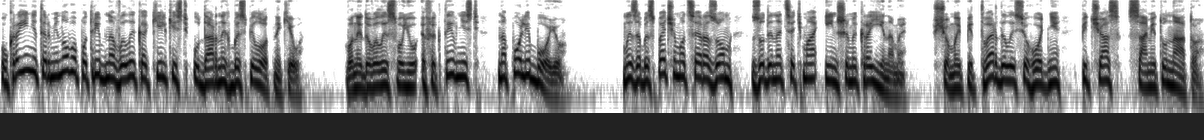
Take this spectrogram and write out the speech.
Україні терміново потрібна велика кількість ударних безпілотників. Вони довели свою ефективність на полі бою. Ми забезпечимо це разом з 11 іншими країнами, що ми підтвердили сьогодні під час саміту НАТО.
